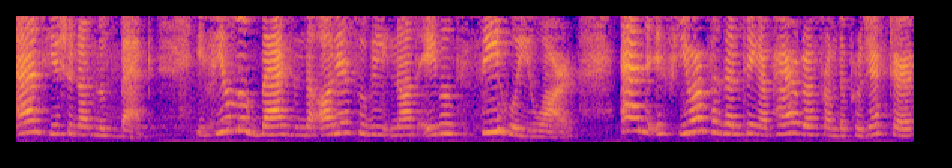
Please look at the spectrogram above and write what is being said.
and you should not look back. If you look back, then the audience will be not able to see who you are. And if you're presenting a paragraph from the projector,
